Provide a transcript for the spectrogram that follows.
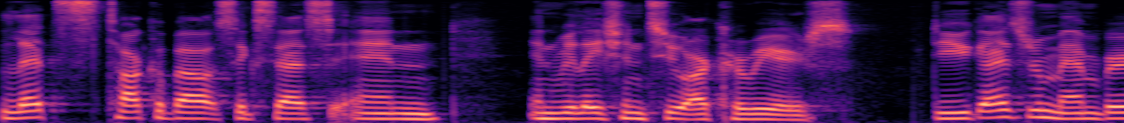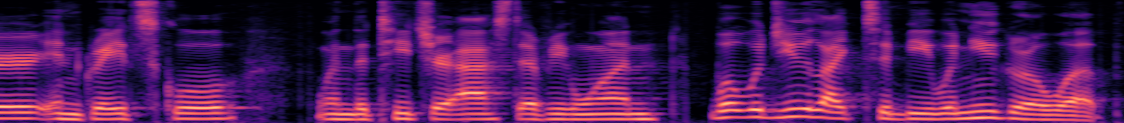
let's talk about success in in relation to our careers. Do you guys remember in grade school when the teacher asked everyone, What would you like to be when you grow up?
